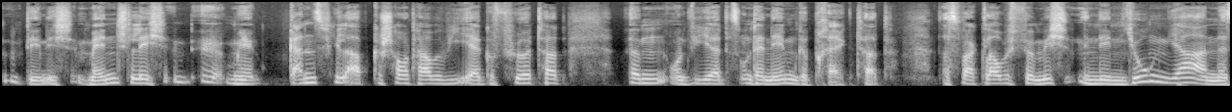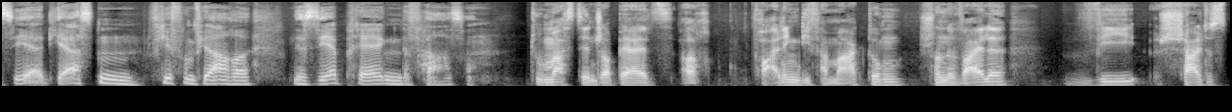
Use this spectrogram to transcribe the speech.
den ich menschlich äh, mir ganz viel abgeschaut habe, wie er geführt hat ähm, und wie er das Unternehmen geprägt hat. Das war, glaube ich, für mich in den jungen Jahren, eine sehr, die ersten vier, fünf Jahre, eine sehr prägende Phase. Du machst den Job ja jetzt auch vor allen Dingen die Vermarktung schon eine Weile. Wie schaltest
